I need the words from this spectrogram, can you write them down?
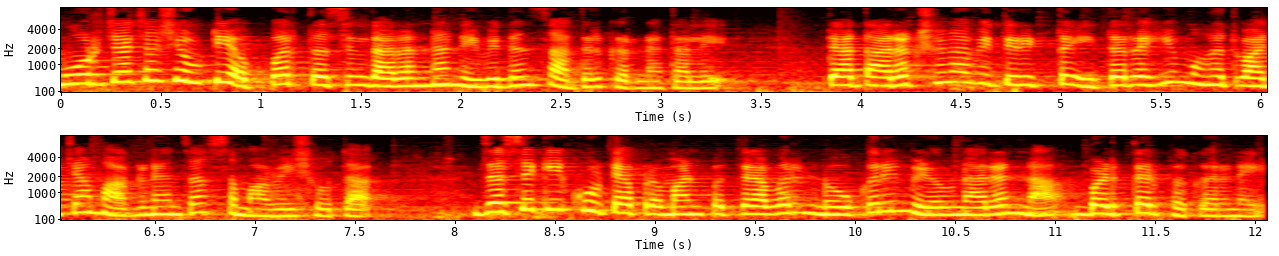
मोर्चाच्या शेवटी अप्पर तहसीलदारांना निवेदन सादर करण्यात आले. त्यात आरक्षणाव्यतिरिक्त इतरही महत्त्वाच्या मागण्यांचा समावेश होता जसे की खोट्या प्रमाणपत्रावर नोकरी मिळवणाऱ्यांना बडतर्फ करणे.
